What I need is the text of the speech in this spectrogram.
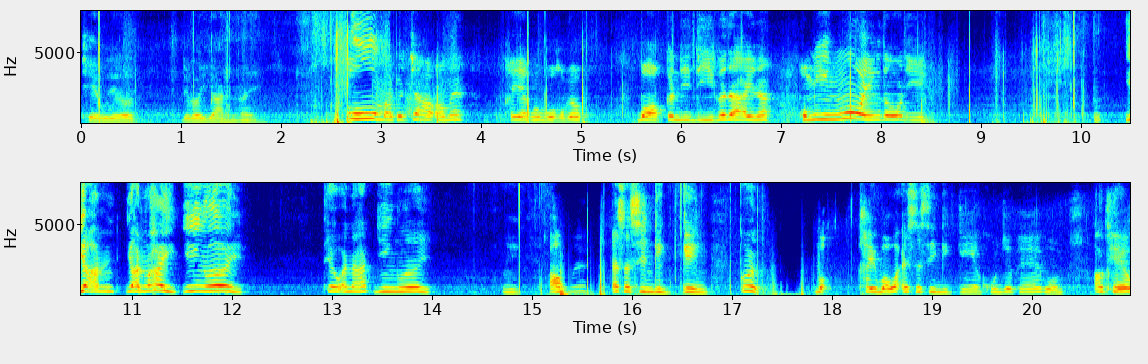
เทลเดี๋ยวเราเดี๋ยวเรายันให้อู้มาพระเจ้าเอาไหมใครอยากมาบวกกับเราบอกกันดีๆก็ได้นะ ผมยิงมั่วยังโดนอีก ยันยันไว้ยิงเลย เทลอนัทยิงเลยนี่เอาไหมแอสซัสซินเก่งๆก็บอกใครบอกว่าแอสซัสซินเก่งๆอย่างคุณจะแพ้ผมเอาเทล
